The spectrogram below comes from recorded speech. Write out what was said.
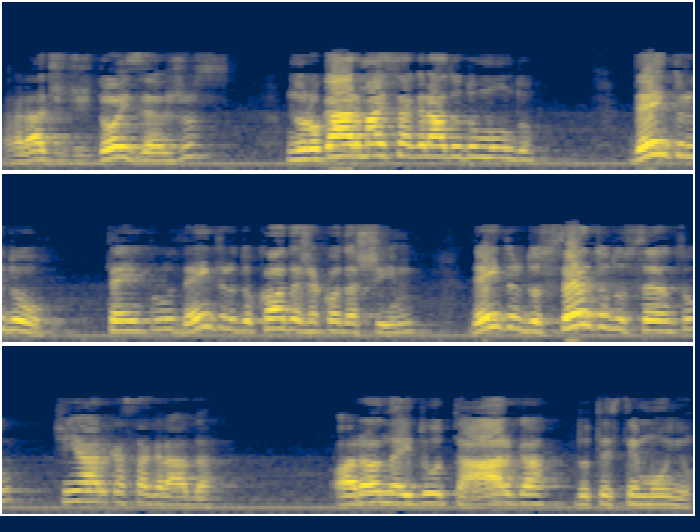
Na verdade, de dois anjos, no lugar mais sagrado do mundo. Dentro do templo, dentro do Kodesh HaKodashim, dentro do Santo do Santo, tinha a arca sagrada. Arana Iduta, a arca do testemunho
